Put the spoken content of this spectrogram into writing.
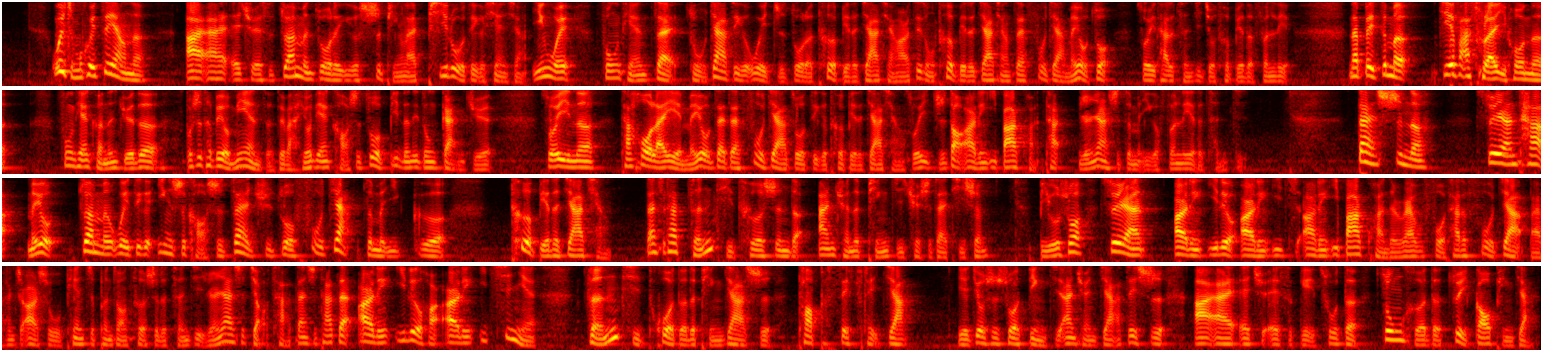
为什么会这样呢？IIHS 专门做了一个视频来披露这个现象，因为丰田在主驾这个位置做了特别的加强，而这种特别的加强在副驾没有做，所以它的成绩就特别的分裂。那被这么揭发出来以后呢，丰田可能觉得不是特别有面子，对吧？有点考试作弊的那种感觉，所以呢。他后来也没有再在副驾做这个特别的加强，所以直到二零一八款，它仍然是这么一个分裂的成绩。但是呢，虽然它没有专门为这个应试考试再去做副驾这么一个特别的加强，但是它整体车身的安全的评级确实在提升。比如说，虽然二零一六、二零一七、二零一八款的 Rav4，它的副驾百分之二十五偏置碰撞测试的成绩仍然是较差，但是它在二零一六和二零一七年整体获得的评价是 Top Safety 加，也就是说顶级安全加，这是 IIHS 给出的综合的最高评价。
